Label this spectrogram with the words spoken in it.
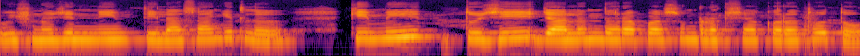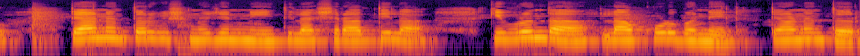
विष्णूजींनी तिला सांगितलं की मी तुझी जालंधरापासून रक्षा करत होतो. त्यानंतर विष्णूजींनी तिला श्राप दिला की वृंदा लाकूड बनेल. त्यानंतर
